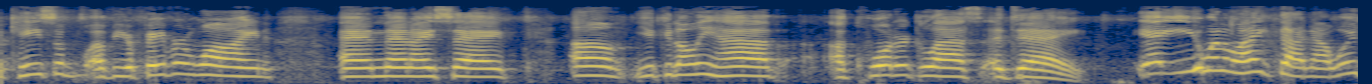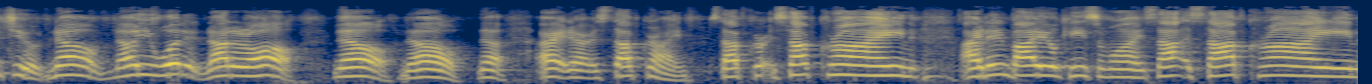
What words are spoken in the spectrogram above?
a case of, of your favorite wine and then I say, um, you can only have a quarter glass a day. Yeah, you wouldn't like that now, would you? No, no, you wouldn't. Not at all. No, no, no. All right, all right, stop crying. Stop, stop crying. I didn't buy you a case of wine. Stop, stop crying.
